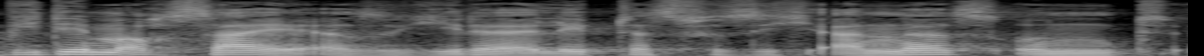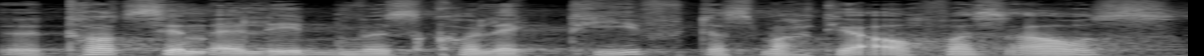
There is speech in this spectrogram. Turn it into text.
wie dem auch sei. Also jeder erlebt das für sich anders und äh, trotzdem erleben wir es kollektiv. Das macht ja auch was aus.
